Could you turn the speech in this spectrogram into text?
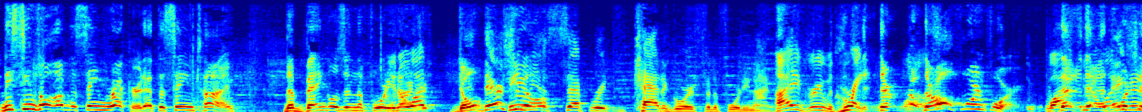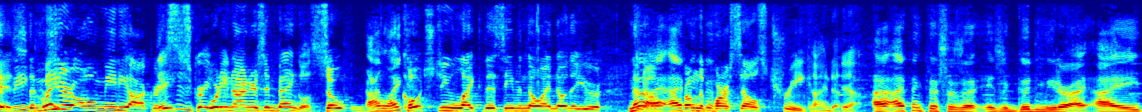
These teams all have the same record at the same time. The Bengals and the 49ers. You know what? Don't there should be a separate category for the 49ers. I agree with Great. They're, no, they're all 4 and 4. Why, that, that's what it is. The great. meter o mediocrity. This is great. 49ers and Bengals. So I like Coach, it. do you like this even though I know that you're no, you know, I, I from the Parcells tree kind of. Yeah. I, I, think this is a is a good meter. I, I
